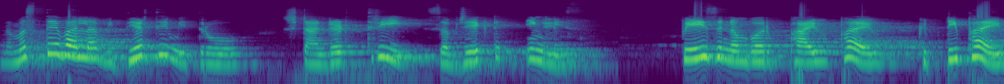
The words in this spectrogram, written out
નમસ્તે વાલા વિદ્યાર્થી મિત્રો. Standard three, subject English. Page number five five fifty five,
